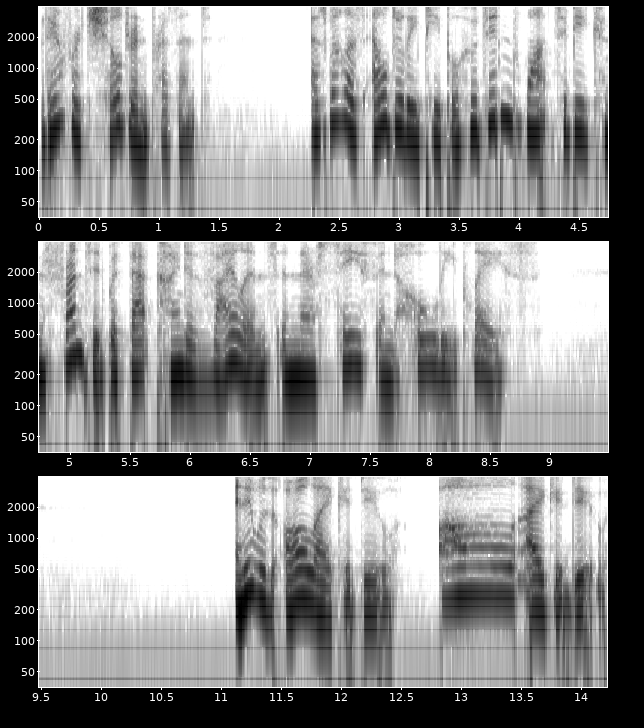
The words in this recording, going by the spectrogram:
there were children present as well as elderly people who didn't want to be confronted with that kind of violence in their safe and holy place. And it was all I could do, all I could do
